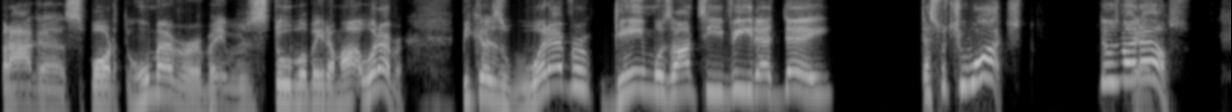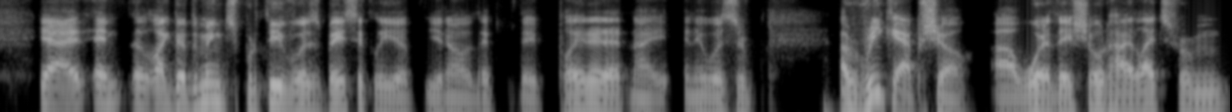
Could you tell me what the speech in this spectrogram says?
Braga, Sport, whomever, it was Stubble, Beira, whatever. Because whatever game was on TV that day, that's what you watched. There was nothing Yeah. else. Yeah, and, and like the Domingo Sportivo was basically a you know they they played it at night, and it was a, a recap show uh, where they showed highlights from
